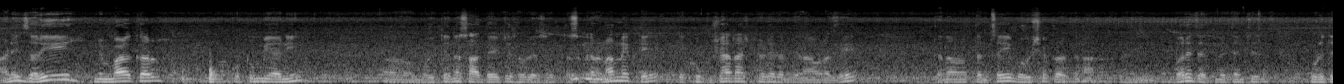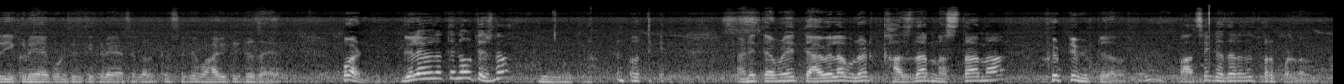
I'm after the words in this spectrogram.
आणि जरी निंबाळकर कुटुंबियांनी अं, मोहितेंना साथ द्यायची सवय असेल तसं करणार नाहीत ते. ते खूप हुशार राजकारणी आहेत आमच्या नावराजे. त्यांना त्यांचंही भविष्य कळतं ना. आणि बरेच आहेत. म्हणजे त्यांचे कुठेतरी इकडे आहे कोणीतरी तिकडे आहे असं करत ते सगळे महायुतीतच आहे. पण गेल्या वेळेला ते नव्हतेच ना? नव्हते. आणि त्यामुळे त्यावेळेला उलट खासदार नसताना फिफ्टी फिफ्टी झालं. पाच एक हजाराचाच फरक पडला होता.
